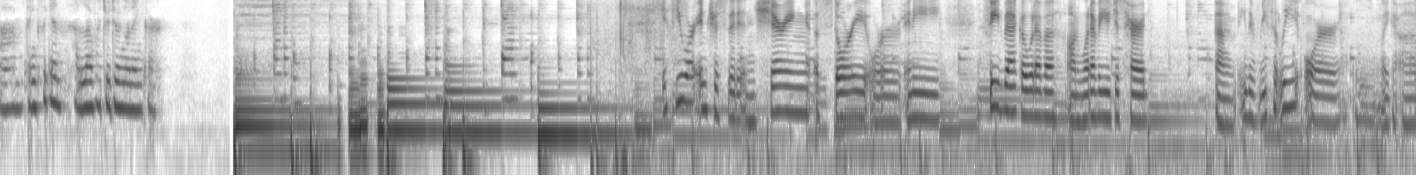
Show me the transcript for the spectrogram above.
Um, thanks again. I love what you're doing on Anchor. If you are interested in sharing a story or any feedback or whatever on whatever you just heard, um, either recently or like uh,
